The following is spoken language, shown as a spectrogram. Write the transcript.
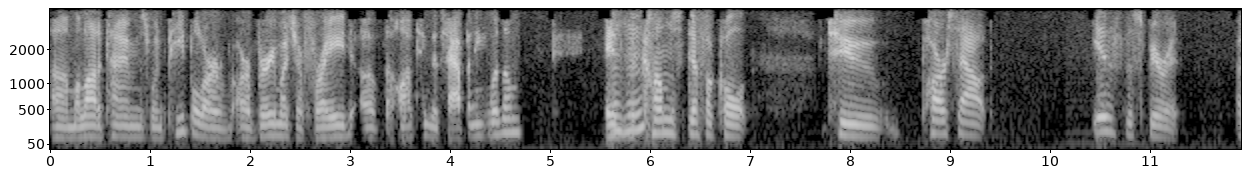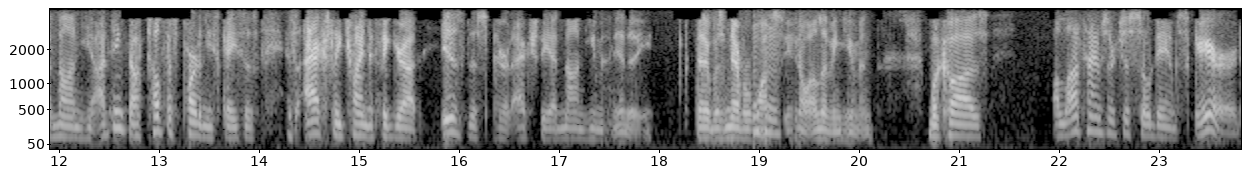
um, a lot of times when people are are very much afraid of the haunting that's happening with them, it Mhm. becomes difficult to parse out is the spirit a non human. I think the toughest part in these cases is actually trying to figure out is the spirit actually a non-human entity that it was never once you know a living human because a lot of times they're just so damn scared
